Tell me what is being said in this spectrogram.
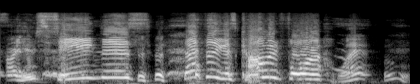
is Are it? you seeing this? that thing is coming for what? Ooh,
